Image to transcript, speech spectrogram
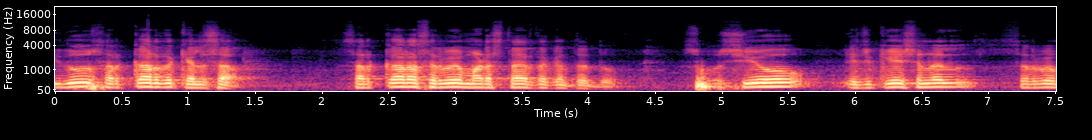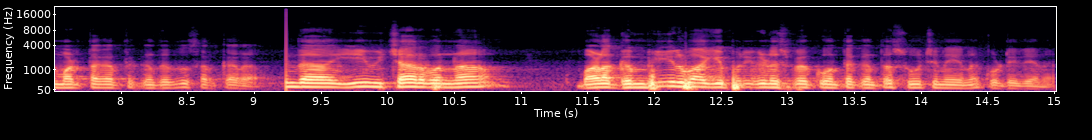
ಇದು ಸರ್ಕಾರದ ಕೆಲಸ. ಸರ್ಕಾರ ಸರ್ವೆ ಮಾಡಿಸ್ತಾ ಇರ್ತಕ್ಕಂಥದ್ದು. ಸೋಷಿಯೋ ಎಜುಕೇಷನಲ್ ಸರ್ವೆ ಮಾಡ್ತಾ ಇರ್ತಕ್ಕಂಥದ್ದು ಸರ್ಕಾರ. ಇಂದ ಈ ವಿಚಾರವನ್ನು ಭಾಳ ಗಂಭೀರವಾಗಿ ಪರಿಗಣಿಸಬೇಕು ಅಂತಕ್ಕಂಥ ಸೂಚನೆಯನ್ನು ಕೊಟ್ಟಿದ್ದೇನೆ.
